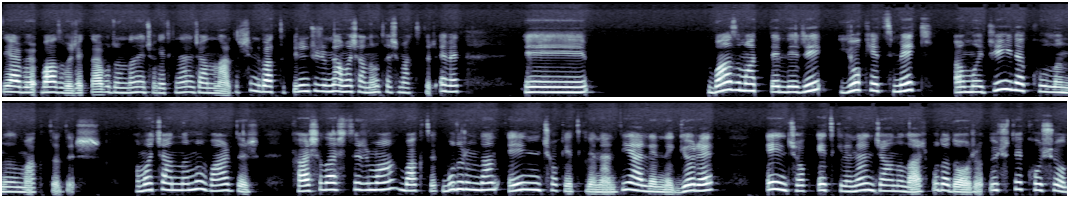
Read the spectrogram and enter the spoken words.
diğer bazı böcekler bu durumdan en çok etkilenen canlılardır. Şimdi baktık birinci cümle amaç anlamı taşımaktadır. Evet ee, bazı maddeleri yok etmek amacıyla kullanılmaktadır. Amaç anlamı vardır. Karşılaştırma baktık. Bu durumdan en çok etkilenen diğerlerine göre en çok etkilenen canlılar. Bu da doğru. Üçte koşul.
